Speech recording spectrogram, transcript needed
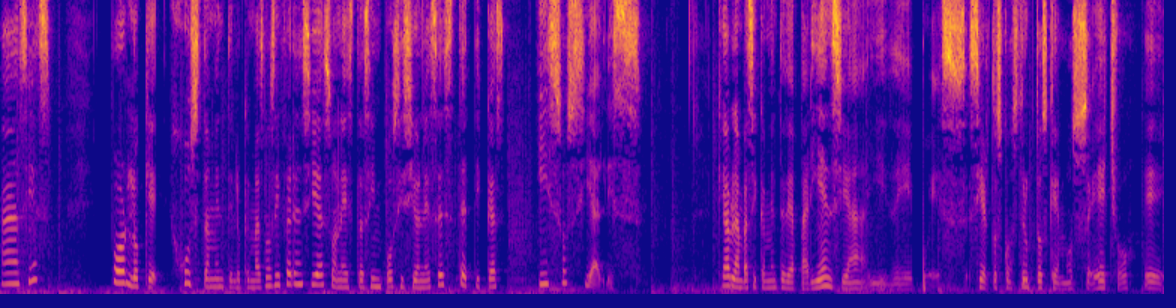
Así es. Por lo que justamente lo que más nos diferencia son estas imposiciones estéticas y sociales, que hablan básicamente de apariencia y de pues ciertos constructos que hemos hecho eh,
